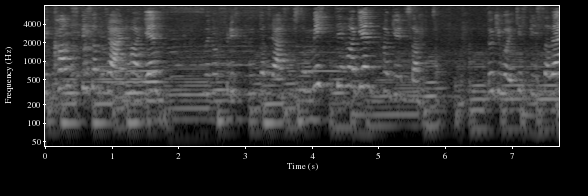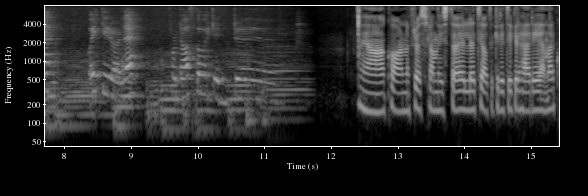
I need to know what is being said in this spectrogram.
Vi kan spise av trærne i hagen, men om frukten på treet som står midt i hagen, har Gud sagt. Dere må ikke spise av det, og ikke røre det, for da skal dere dø. Ja, Karen Frøsland Nystøyl, teaterkritiker her i NRK.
